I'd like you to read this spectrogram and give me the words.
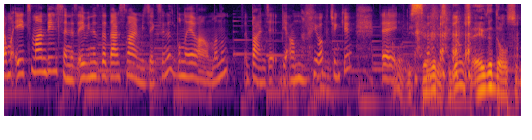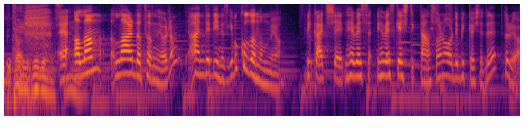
Ama eğitmen değilseniz, evinizde ders vermeyecekseniz bunu eve almanın bence bir anlamı yok. Çünkü e, Ama biz severiz biliyor musun? Evde de olsun bir tane. Evde de olsun. e, alanlar da tanıyorum. Yani dediğiniz gibi kullanılmıyor. Birkaç şey heves, heves geçtikten sonra orada bir köşede duruyor.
